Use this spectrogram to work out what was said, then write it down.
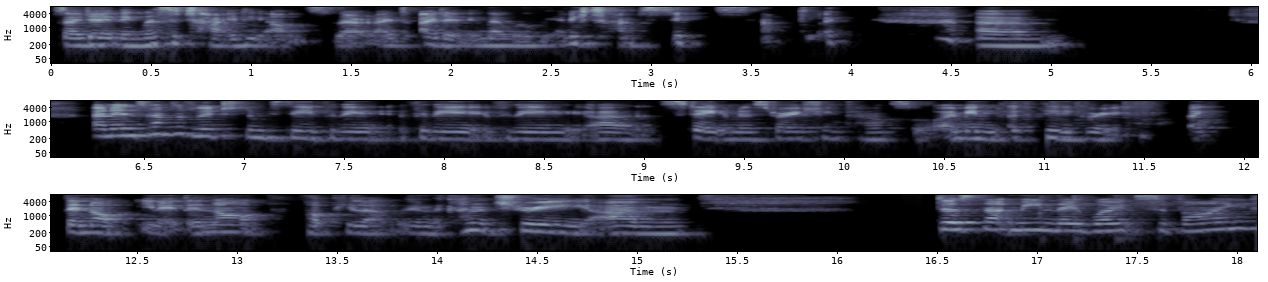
so I don't think there's a tidy answer there, and I, I don't think there will be anytime soon, sadly. Um, and in terms of legitimacy for the for the for the uh, state administration council, I mean, I completely agree. Like they're not, you know, they're not popular within the country. Um, does that mean they won't survive?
